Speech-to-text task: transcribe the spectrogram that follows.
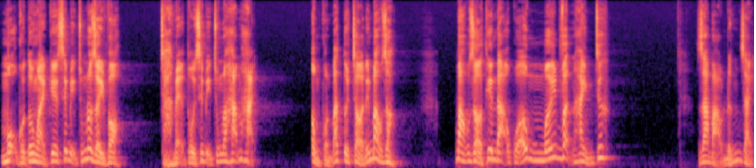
Mộ của tôi ngoài kia sẽ bị chúng nó giày vò. Cha mẹ tôi sẽ bị chúng nó hãm hại. Ông còn bắt tôi chờ đến bao giờ? Bao giờ thiên đạo của ông mới vận hành chứ? Gia Bảo đứng dậy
